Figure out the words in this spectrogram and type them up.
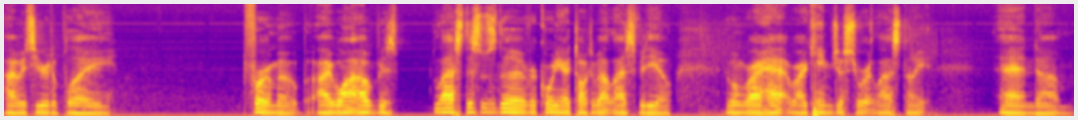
I was here to play for a MOAB. I want. I was last. This was the recording I talked about last video, the one where I had where I came just short last night, and um,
